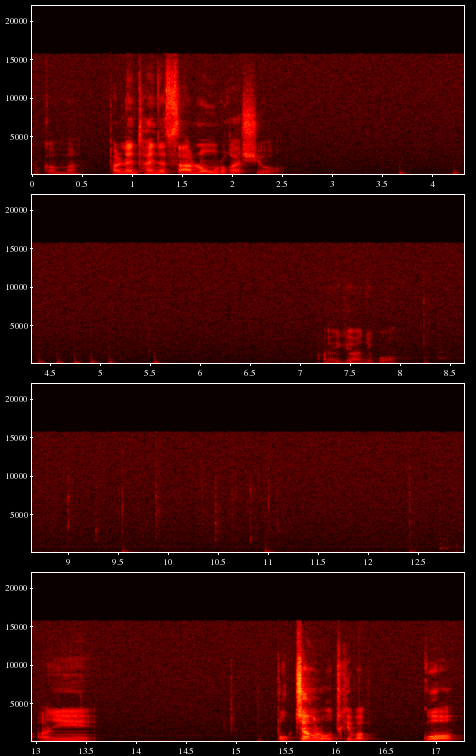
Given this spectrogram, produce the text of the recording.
잠깐만. 발렌타인의 살롱으로 가시오. 아, 이게 아니고. 아니 복장을 어떻게 바꿔?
